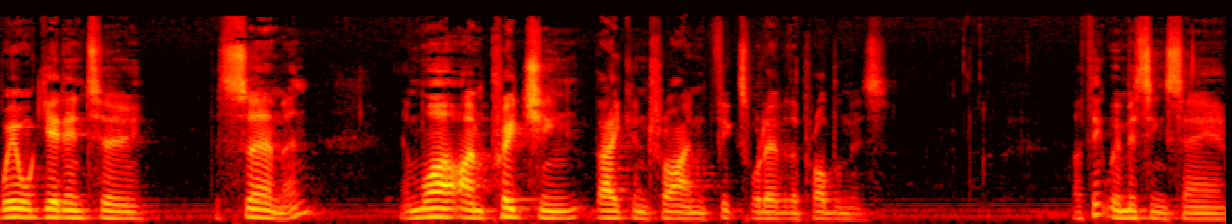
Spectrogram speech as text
we will get into the sermon. And while I'm preaching, they can try and fix whatever the problem is. I think we're missing Sam.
